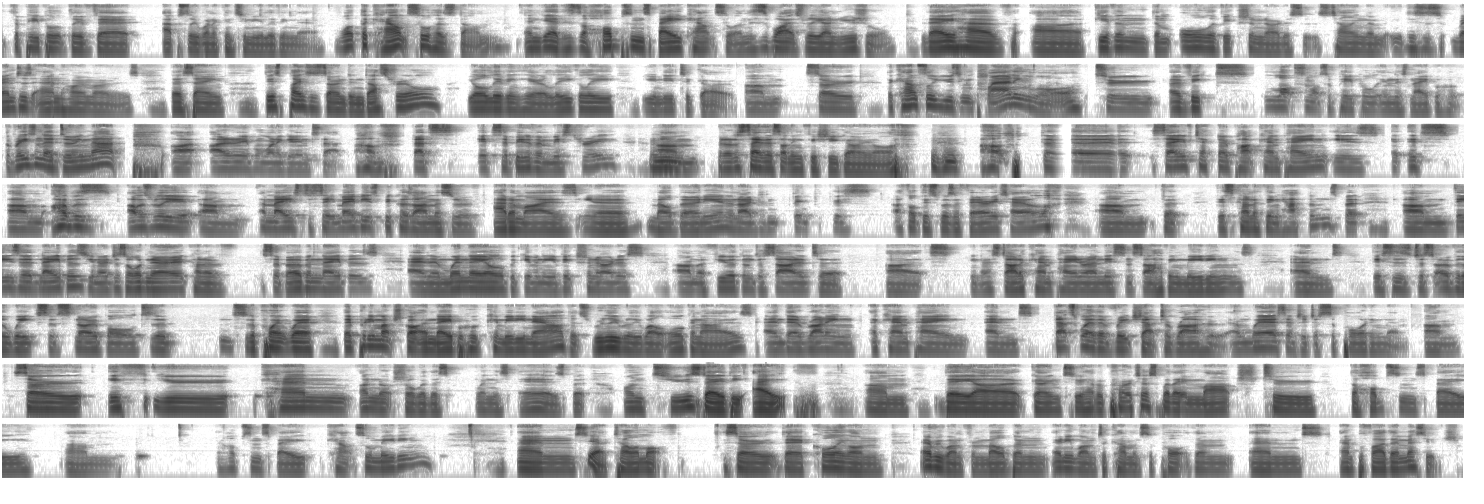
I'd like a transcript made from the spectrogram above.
the people that live there absolutely want to continue living there. What the council has done, and yeah, this is a Hobsons Bay Council, and this is why it's really unusual, they have uh, given them all eviction notices, telling them this is renters and homeowners. They're saying this place is zoned industrial. You're living here illegally. You need to go. Um, so the council using planning law to evict lots and lots of people in this neighborhood. The reason they're doing that, I, I don't even want to get into that. Um, that's it's a bit of a mystery. Mm. Um, but I'll just say there's something fishy going on. Mm-hmm. Um, the uh, Save Techno Park campaign is it's. Um, I was I was really um, amazed to see. Maybe it's because I'm a sort of atomized inner Melburnian, and I didn't think this. I thought this was a fairy tale um, that this kind of thing happens. But um, these are neighbors, you know, just ordinary kind of suburban neighbors. And then when they all were given the eviction notice, um, a few of them decided to, uh, you know, start a campaign around this and start having meetings. And this is just over the weeks of snowballed to the to the point where they've pretty much got a neighborhood committee now that's really really well organized and they're running a campaign and that's where they've reached out to Rahu and we're essentially just supporting them. Um, so if you can i'm not sure whether this when this airs but on Tuesday, the 8th, um, they are going to have a protest where they march to the Hobsons Bay um, Hobsons Bay Council meeting and yeah, tell them off. So they're calling on everyone from Melbourne, anyone to come and support them and amplify their message.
